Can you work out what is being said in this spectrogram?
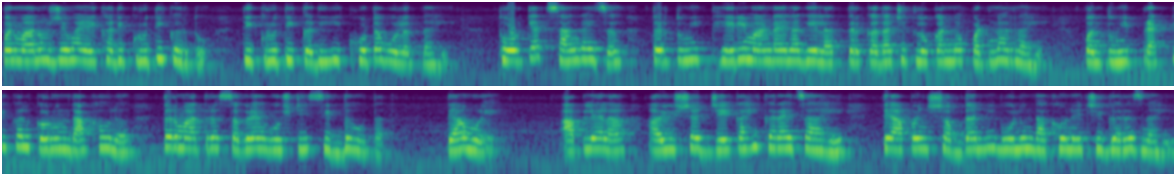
पण माणूस जेव्हा एखादी कृती करतो ती कृती कधीही खोटं बोलत नाही. थोडक्यात सांगायचं तर तुम्ही थेरी मांडायला गेलात तर कदाचित लोकांना पटणार नाही पण तुम्ही प्रॅक्टिकल करून दाखवलं तर मात्र सगळ्या गोष्टी सिद्ध होतात. त्यामुळे आपल्याला आयुष्यात जे काही करायचं आहे ते आपण शब्दांनी बोलून दाखवण्याची गरज नाही.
